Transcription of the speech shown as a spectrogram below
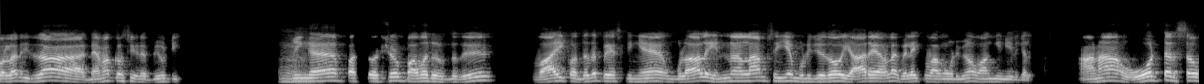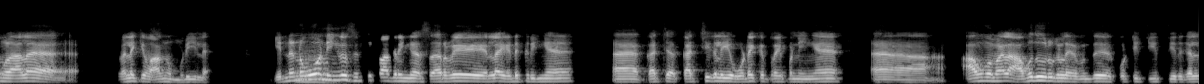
தொடர் இதுதான் டெமோக்ரஸியோட பியூட்டி. நீங்க பத்து வருஷம் பவர் இருந்தது வாய்க்கு வந்ததை பேசுனீங்க உங்களால என்னெல்லாம் செய்ய முடிஞ்சதோ யார் யாரெல்லாம் விலைக்கு வாங்க முடியுமோ வாங்கினீர்கள். ஆனா ஓட்டர்ஸ உங்களால விலைக்கு வாங்க முடியல. என்னென்னவோ. நீங்களும் செஞ்சு பாக்குறீங்க சர்வே எல்லாம் எடுக்கிறீங்க கட்சி கட்சிகளை உடைக்க ட்ரை பண்ணீங்க அவங்க மேல அவதூறுகளை வந்து கொட்டி தீர்த்தீர்கள்.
